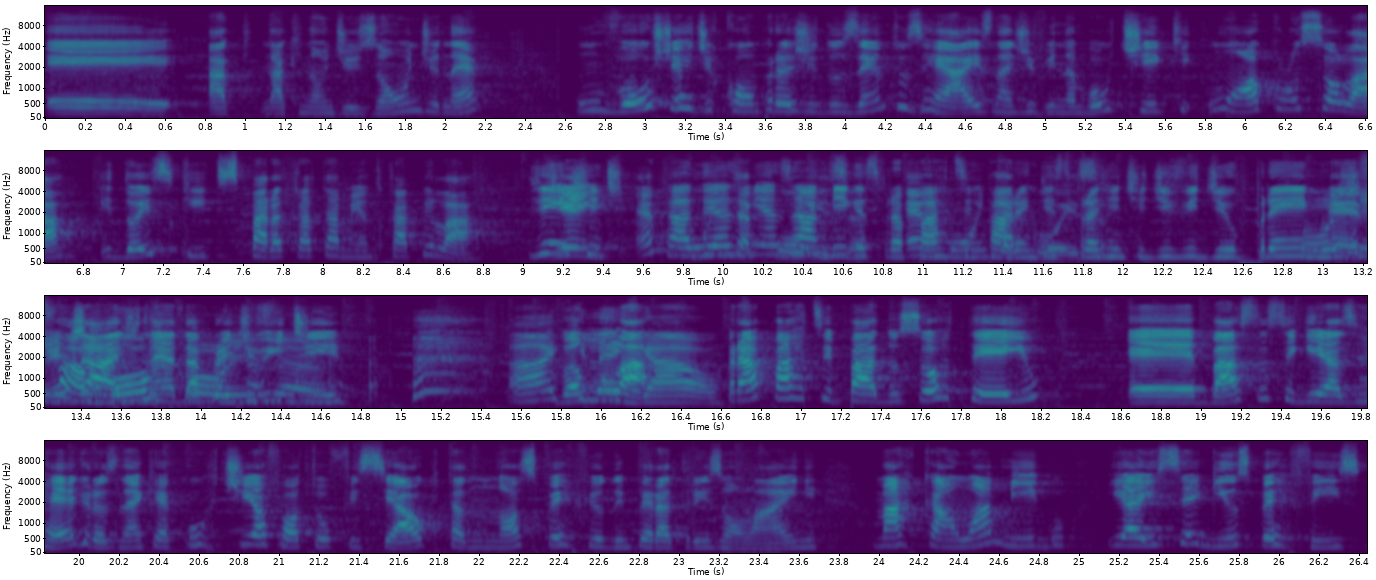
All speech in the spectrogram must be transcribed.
é, aqui não diz onde, né? Um voucher de compras de 200 reais na Divina Boutique, um óculos solar e dois kits para tratamento capilar. Gente, é cadê as minhas coisa, amigas para é participarem disso, pra coisa. gente dividir o prêmio? É verdade, favor? né? Dá coisa. dividir. Ai, Vamos que lá. legal. Para participar do sorteio, é, basta seguir as regras, né? Que é curtir a foto oficial que está no nosso perfil do Imperatriz Online, marcar um amigo e aí seguir os perfis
